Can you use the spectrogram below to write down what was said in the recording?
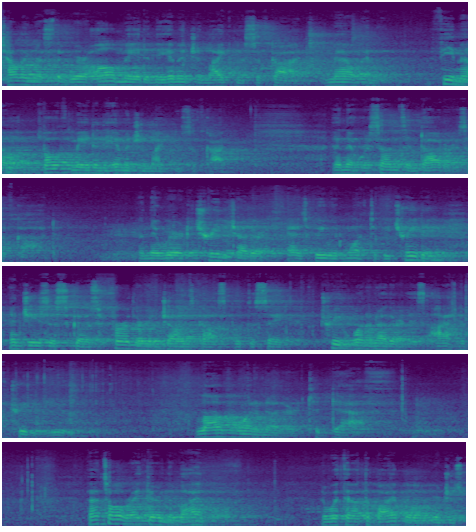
telling us that we're all made in the image and likeness of God, male and female, both made in the image and likeness of God, and that we're sons and daughters of God, and that we're to treat each other as we would want to be treated. And Jesus goes further in John's Gospel to say, Treat one another as I have treated you. Love one another to death. That's all right there in the Bible. And without the Bible, we're just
